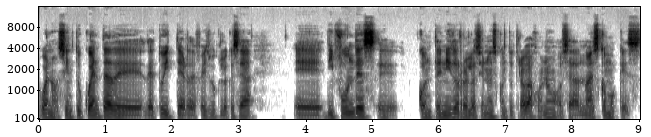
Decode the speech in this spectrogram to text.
bueno, si en tu cuenta de, de, Twitter, de Facebook, lo que sea, eh, difundes eh, contenidos relacionados con tu trabajo, ¿no? O sea, no es como que es,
